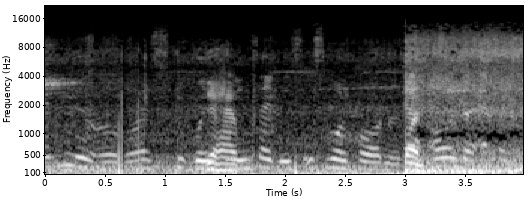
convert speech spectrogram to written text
Every uh, was to They into inside is a small corner. All the affected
